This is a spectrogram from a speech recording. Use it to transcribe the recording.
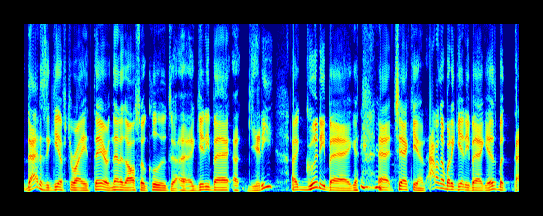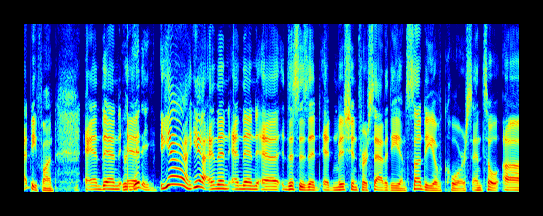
That is a gift right there. And then it also includes a, a giddy bag, a giddy, a goodie bag at check-in. I don't know what a giddy bag is, but that'd be fun. And then, uh, giddy. yeah, yeah. And then, and then uh, this is ad- admission for Saturday and Sunday, of course. And so uh,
